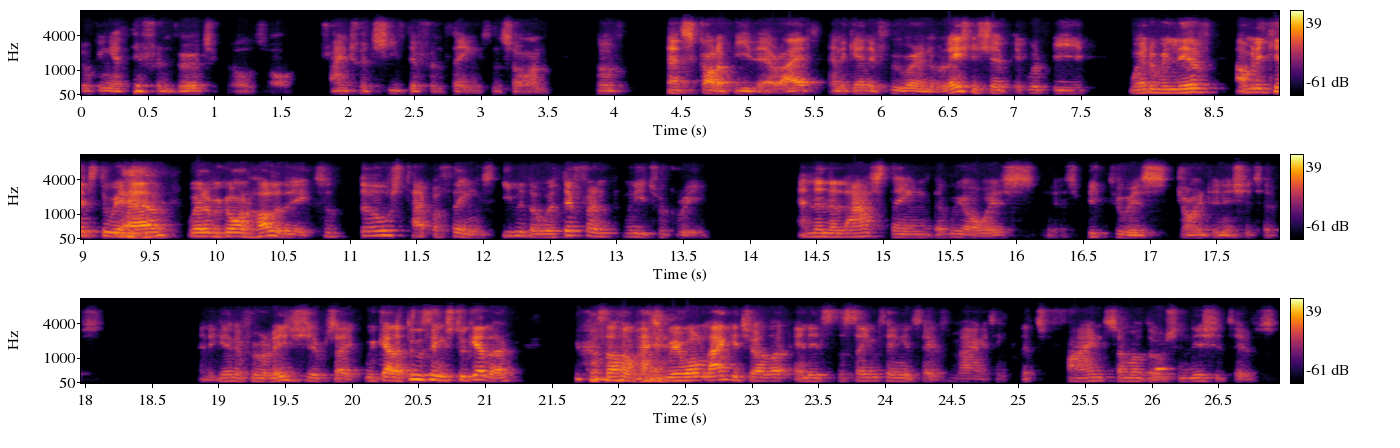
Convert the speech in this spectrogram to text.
looking at different verticals or trying to achieve different things and so on. So that's got to be there, right? And again, if we were in a relationship, it would be where do we live? How many kids do we have? Where do we go on holiday? So those type of things, even though we're different, we need to agree. And then the last thing that we always speak to is joint initiatives. And again, if a relationship is like we got to do things together because otherwise we won't like each other. And it's the same thing in sales and marketing. Let's find some of those initiatives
